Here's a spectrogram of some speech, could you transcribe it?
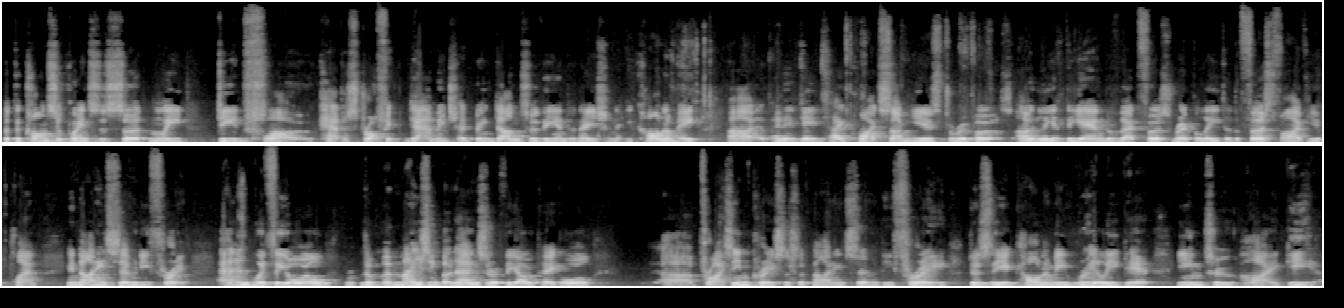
but the consequences certainly did flow. Catastrophic damage had been done to the Indonesian economy, uh, and it did take quite some years to reverse. Only at the end of that first Repelita, the first five year plan, in 1973, and with the oil, the amazing bonanza of the OPEC oil uh, price increases of 1973, does the economy really get into high gear.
